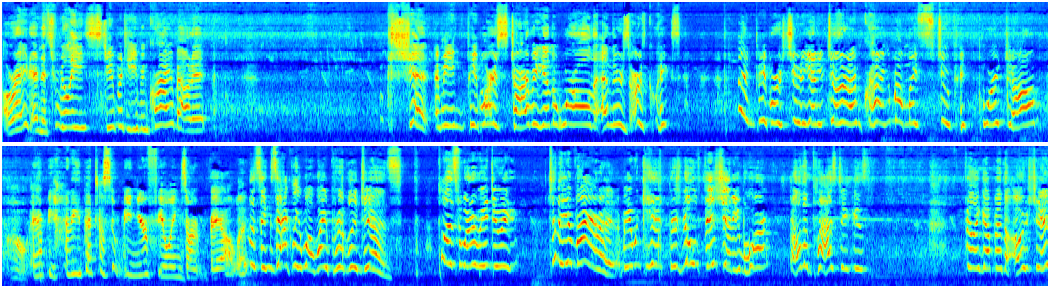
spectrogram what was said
All right, and it's really stupid to even cry about it. Shit, I mean, people are starving in the world, and there's earthquakes and people are shooting at each other. I'm crying about my stupid poor job. Oh, Abby, honey, that doesn't mean your feelings aren't valid. That's exactly what white privilege is. Plus, what are we doing to the environment? I mean, we can't, there's no fish anymore. All the plastic is filling up in the ocean.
